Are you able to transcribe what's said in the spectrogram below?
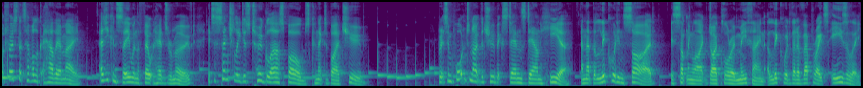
But first let's have a look at how they're made. As you can see when the felt head's removed, it's essentially just two glass bulbs connected by a tube. But it's important to note the tube extends down here and that the liquid inside is something like dichloromethane, a liquid that evaporates easily.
